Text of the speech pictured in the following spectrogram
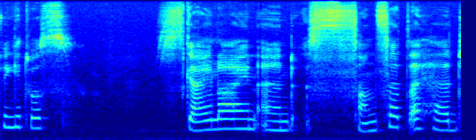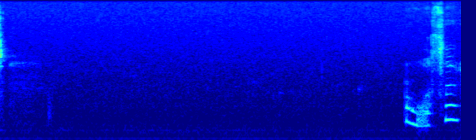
think it was Skyline and Sunset I had. Or was it?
